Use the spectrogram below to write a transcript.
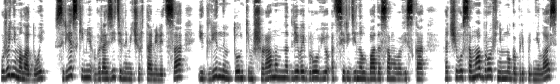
Уже не молодой, с резкими выразительными чертами лица и длинным тонким шрамом над левой бровью от середины лба до самого виска – отчего сама бровь немного приподнялась,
